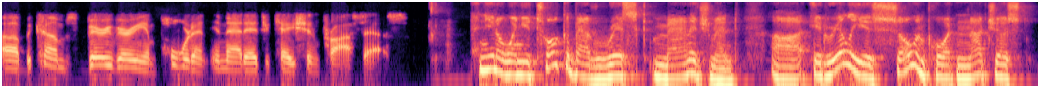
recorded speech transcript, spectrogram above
uh, becomes very, very important in that education process. And you know, when you talk about risk management, uh, it really is so important, not just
